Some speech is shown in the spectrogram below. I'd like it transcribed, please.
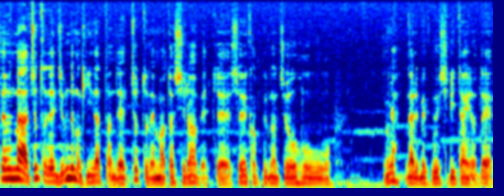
でもまあちょっとね自分でも気になったんでちょっとねまた調べて正確な情報をねなるべく知りたいので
